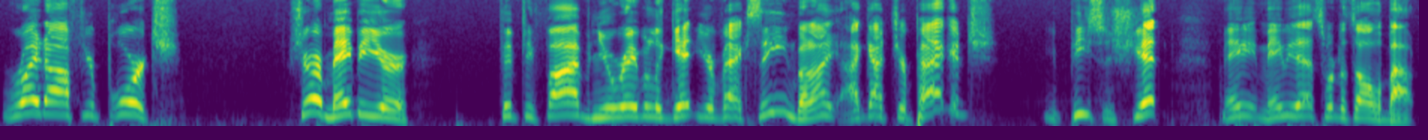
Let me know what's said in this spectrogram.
right off your porch. Sure, maybe you're 55 and you were able to get your vaccine, but I, I got your package. You piece of shit. Maybe maybe that's what it's all about.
